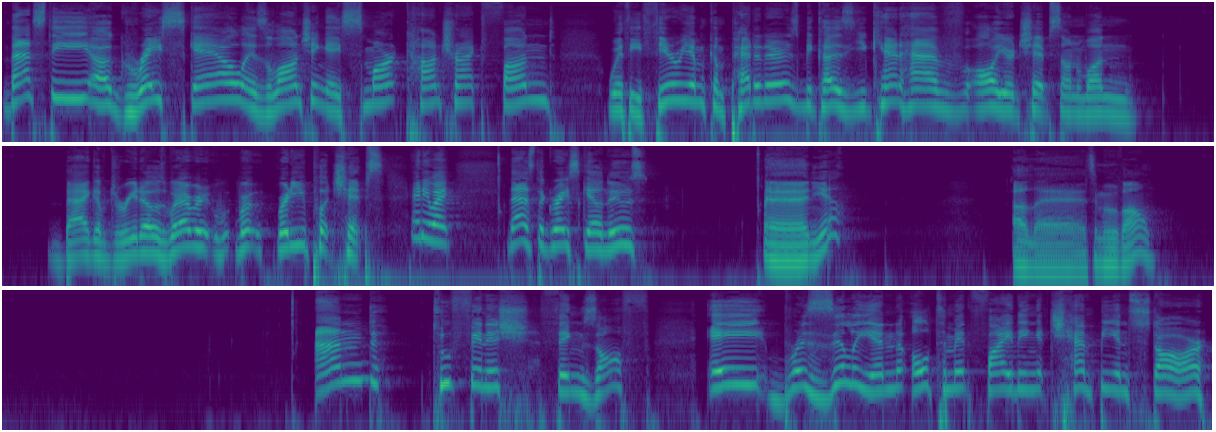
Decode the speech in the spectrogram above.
that's the uh, Grayscale is launching a smart contract fund with Ethereum competitors because you can't have all your chips on one bag of Doritos. Whatever. Where, where do you put chips? Anyway, that's the Grayscale news. And yeah, uh, let's move on. And to finish things off, a Brazilian Ultimate Fighting Champion star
